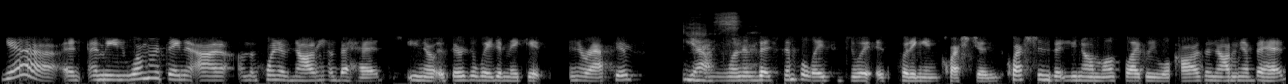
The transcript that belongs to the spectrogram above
Yeah, and I mean, one more thing that I, on the point of nodding of the heads, you know, if there's a way to make it interactive, yes, one of the simple ways to do it is putting in questions, questions that you know most likely will cause a nodding of the head.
